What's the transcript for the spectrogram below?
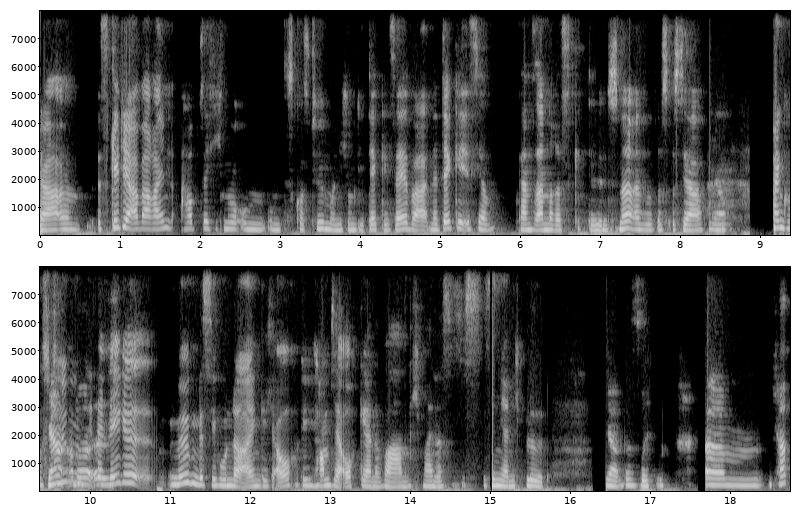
Ja, ähm, es geht ja aber rein hauptsächlich nur um, um das Kostüm und nicht um die Decke selber. Eine Decke ist ja ganz anderes Gedöns, ne? Also das ist ja Ja. kein Kostüm. Ja, aber, in der äh, Regel mögen das die Hunde eigentlich auch. Die haben sie ja auch gerne warm. Ich meine, das ist, die sind ja nicht blöd. Ja, das ist richtig. Ähm, ich habe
